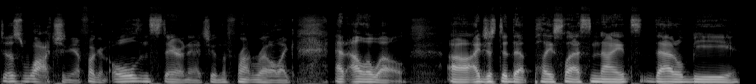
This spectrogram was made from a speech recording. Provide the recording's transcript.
just watching you, fucking old and staring at you in the front row, like at LOL. Uh, I just did that place last night. That'll be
